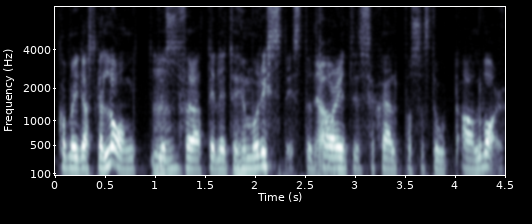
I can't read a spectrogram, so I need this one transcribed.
kommer ju ganska långt just för att det är lite humoristiskt. Det Ja. tar inte sig själv på så stort allvar.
